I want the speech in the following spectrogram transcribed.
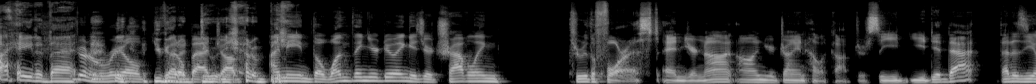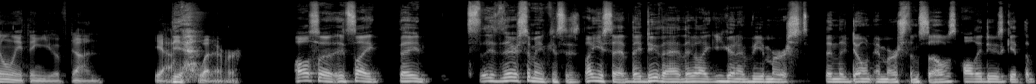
I hated that. You're doing a real, you got to bad do, job. I mean, the one thing you're doing is you're traveling through the forest and you're not on your giant helicopter. So you, you did that. That is the only thing you have done. Yeah. Yeah. Whatever. also it's like they there's some inconsistency. Like you said, they do that. They're like, you're gonna be immersed. Then they don't immerse themselves. All they do is get the,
